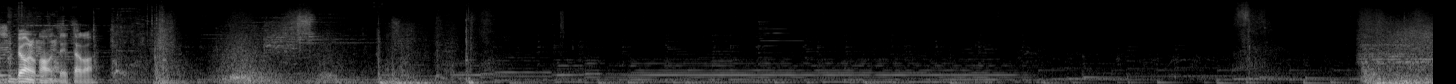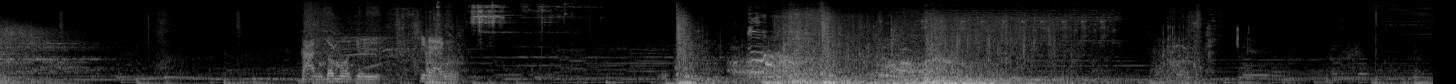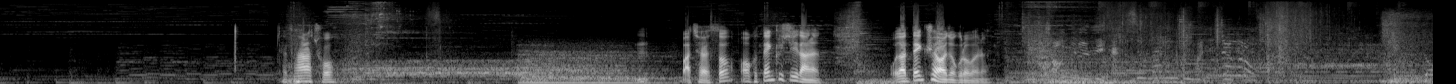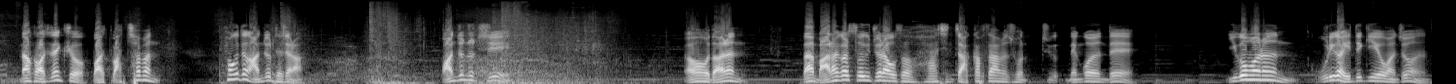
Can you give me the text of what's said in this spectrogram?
신병을 가운데 했다가 하나 줘. 응? 맞춰였어? 어, 그 땡큐지 나는. 어, 난 땡큐야 완전 그러면은. 나 그거 완전 땡큐. 맞 맞차면 평등 안 줘도 되잖아. 완전 좋지. 어, 나는 난 만화갈성인 줄 알고서 아 진짜 아깝다 하면서 저, 저- 낸 거였는데 이거면은 우리가 이득이에요 완전.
